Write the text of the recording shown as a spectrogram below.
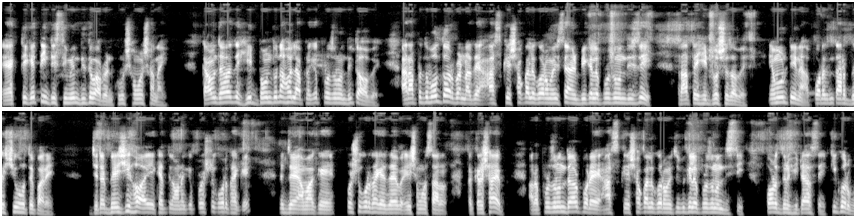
এক থেকে তিনটি সিমেন্ট দিতে পারবেন, কোনো সমস্যা নাই। কারণ যারা যে হিট বন্ধ না হলে আপনাকে প্রজনন দিতে হবে। আর আপনি তো বলতে পারবেন না যে আজকে সকালে গরম হয়েছে, আমি বিকেলে প্রজনন দিয়েছি, রাতে হিট বসে যাবে। এমনটি না, পরের দিন তার বেশিও হতে পারে। যেটা বেশি হয়, এক্ষেত্রে অনেকে প্রশ্ন করে থাকে যে আমাকে, প্রশ্ন করে থাকে যে এই সমস্যার ডাক্তার সাহেব, আর প্রজনন দেওয়ার পরে আজকে সকালে গরম হয়েছে, বিকেলে প্রজনন দিচ্ছি পরের দিন হিট আছে, কি করব?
